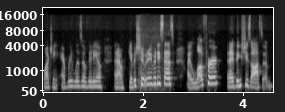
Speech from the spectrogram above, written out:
watching every Lizzo video, and I don't give a shit what anybody says. I love her, and I think she's awesome.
